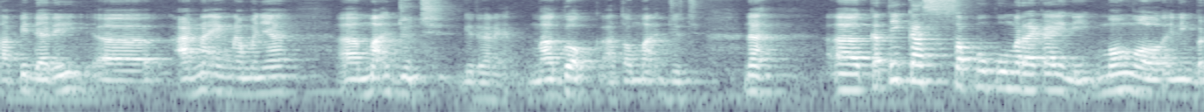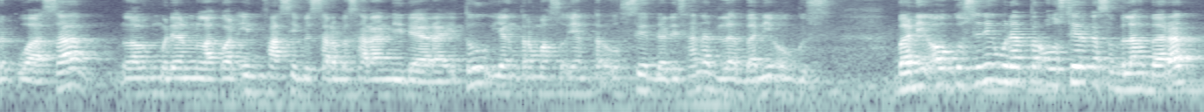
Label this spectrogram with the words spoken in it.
tapi dari uh, anak yang namanya uh, Ma'juj gitu kan ya, Magog atau Ma'juj. Nah, uh, ketika sepupu mereka ini Mongol ini berkuasa lalu kemudian melakukan invasi besar-besaran di daerah itu yang termasuk yang terusir dari sana adalah Bani Ogus. Bani Ogus ini kemudian terusir ke sebelah barat,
